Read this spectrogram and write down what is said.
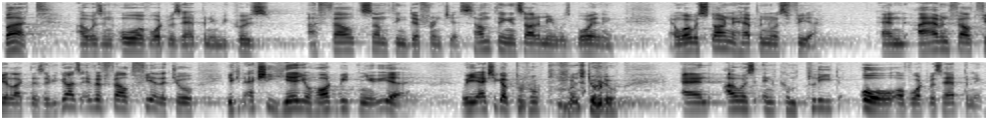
But I was in awe of what was happening because I felt something different here. Something inside of me was boiling. And what was starting to happen was fear. And I haven't felt fear like this. Have you guys ever felt fear that you you can actually hear your heartbeat in your ear? where you actually go, do. and I was in complete awe of what was happening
